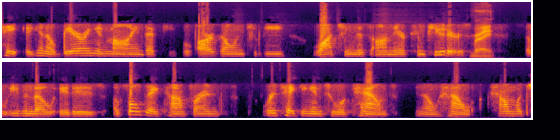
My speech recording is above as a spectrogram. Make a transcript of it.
Take, you know, bearing in mind that people are going to be watching this on their computers. Right. So even though it is a full day conference, we're taking into account, you know, how how much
